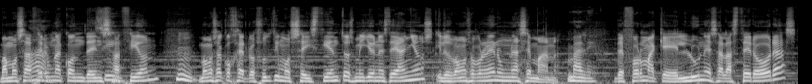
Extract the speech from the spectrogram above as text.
Vamos a Ah, hacer una condensación, sí. Hmm. vamos a coger los últimos 600 millones de años y los vamos a poner en una semana. Vale. De forma que el lunes a las 0 horas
